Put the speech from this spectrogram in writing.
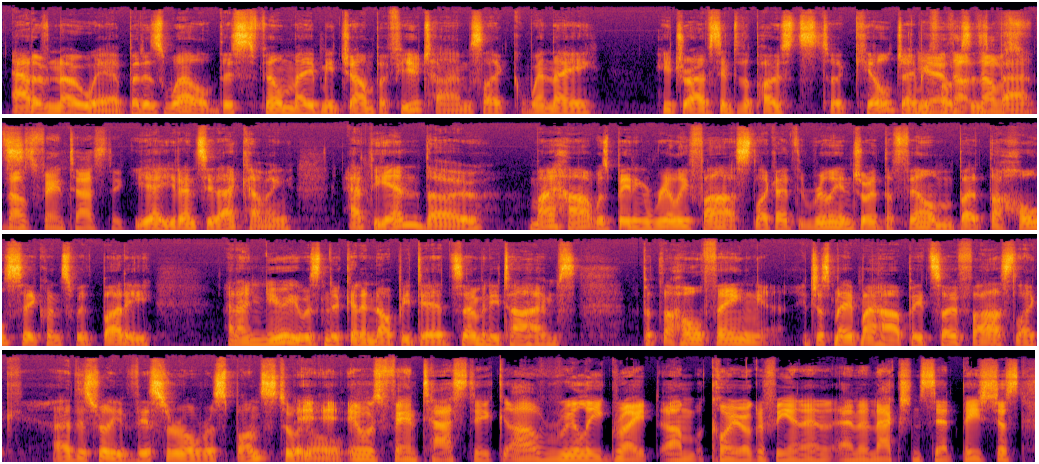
out of nowhere. But as well, this film made me jump a few times, like when they he drives into the posts to kill Jamie yeah, that, Foxx's that was bats. that was fantastic. yeah, you don't see that coming. At the end, though, my heart was beating really fast. Like I really enjoyed the film, but the whole sequence with Buddy, and I knew he was going to not be dead so many times. But the whole thing, it just made my heart beat so fast. Like I had this really visceral response to it, all. It, it was fantastic. Uh, really great um, choreography and, and an action set piece. Just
